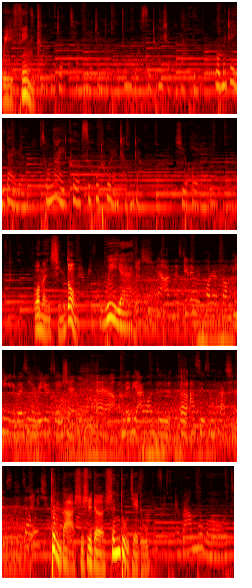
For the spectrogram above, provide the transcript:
，We 大 think 大地震强烈震动了中国四川省的大地。我们这一代人从那一刻似乎突然成长，学会了认同两极。我们行动，We act. And I'm the student reporter from Peking University radio station. And maybe I want to uh, ask you some questions. So which 重大时事的深度解读， Sciences around the world.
